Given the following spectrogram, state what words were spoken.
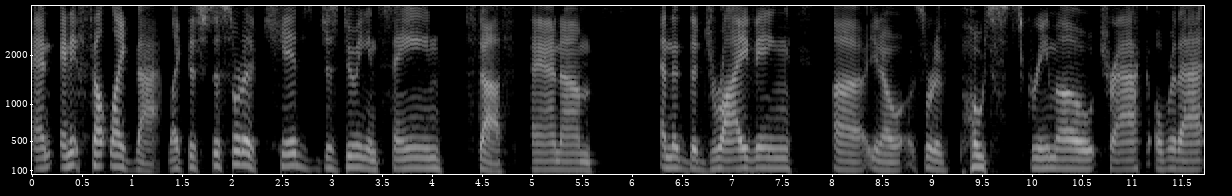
and and it felt like that, like this just sort of kids just doing insane stuff, and um, and the the driving, uh, you know, sort of post screamo track over that,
